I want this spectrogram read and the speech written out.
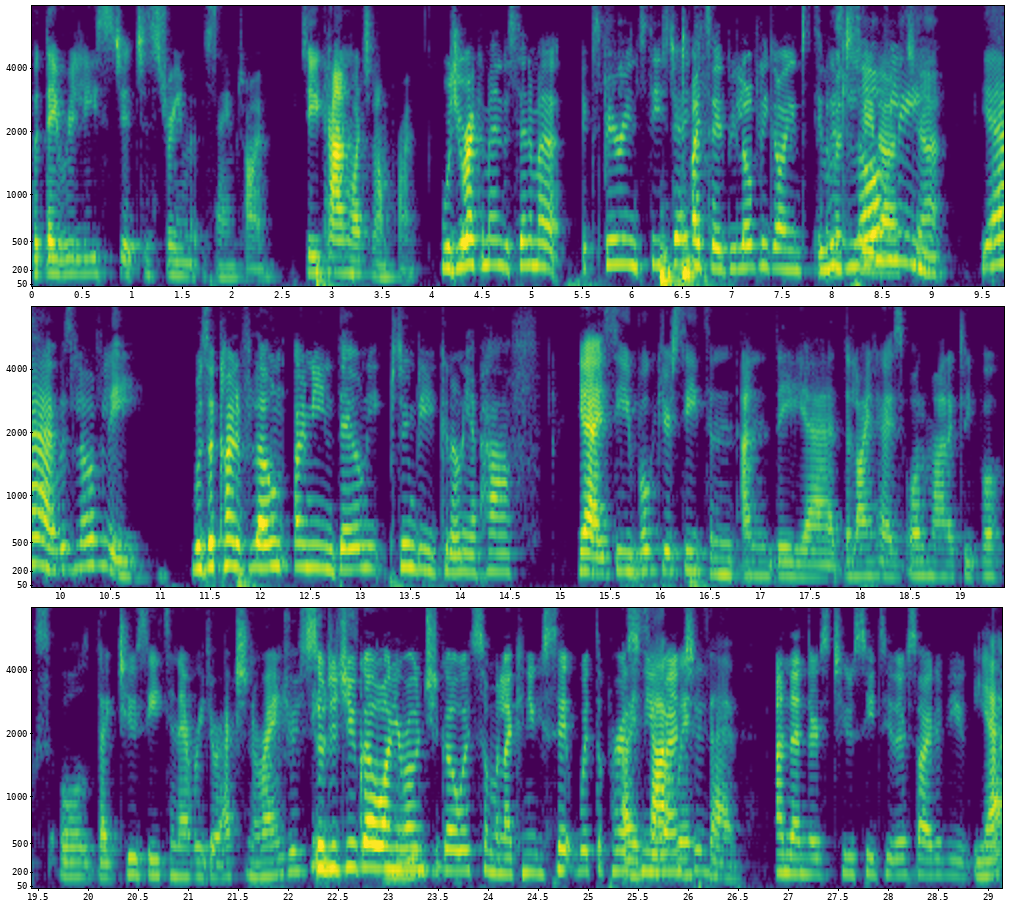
but they released it to stream at the same time, so you can watch it on Prime. Would you recommend a cinema experience these days? I'd say it'd be lovely going into the cinema. It was to see lovely. that. Yeah. Yeah, it was lovely. Was it kind of lone? I mean, they only presumably you can only have half. Yeah, I see you book your seats and and the uh, the lighthouse automatically books all like two seats in every direction around your seat. So did you go on your own? Did you go with someone? Like, can you sit with the Mm-hmm. I person you sat went with to? Seb. And then there's two seats either side of you. Yeah,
